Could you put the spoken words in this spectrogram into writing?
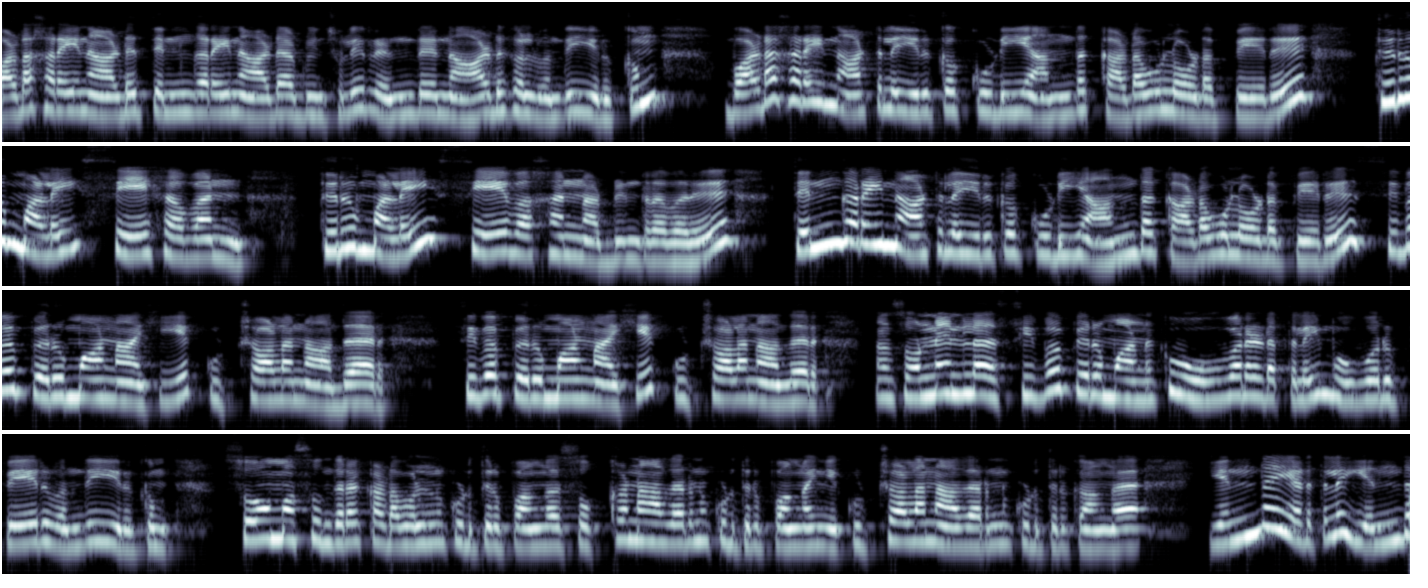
வடகரை நாடு தென்கரை நாடு அப்படின்னு சொல்லி ரெண்டு நாடுகள் வந்து இருக்கும். வடகரை நாட்டில் இருக்கக்கூடிய அந்த கடவுளோட பேர் திருமலை சேகவன். திருமலை சேவகன் அப்படின்றவர் தென்கரை நாட்டில் இருக்கக்கூடிய அந்த கடவுளோட பேர் சிவபெருமானாகிய குற்றாலநாதர். சிவபெருமானாகிய குற்றாலநாதர். நான் சொன்னேன்ல சிவபெருமானுக்கு ஒவ்வொரு இடத்துலையும் ஒவ்வொரு பேர் வந்து இருக்கும். சோமசுந்தர கடவுள்னு கொடுத்துருப்பாங்க சொக்கநாதர்னு கொடுத்துருப்பாங்க இங்கே குற்றாலநாதர்னு கொடுத்துருக்காங்க. எந்த இடத்துல எந்த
